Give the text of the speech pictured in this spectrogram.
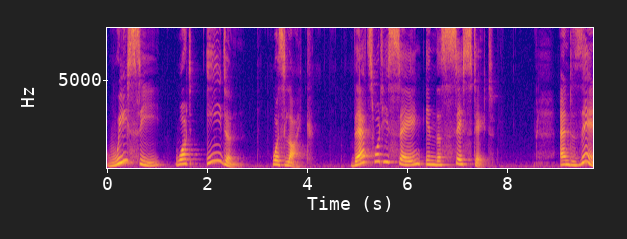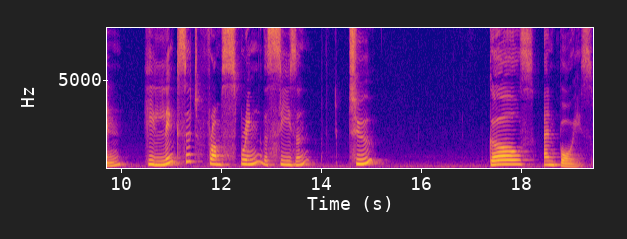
we see what Eden was like. That's what he's saying in the sestet. And then he links it from spring, the season, to girls and boys.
